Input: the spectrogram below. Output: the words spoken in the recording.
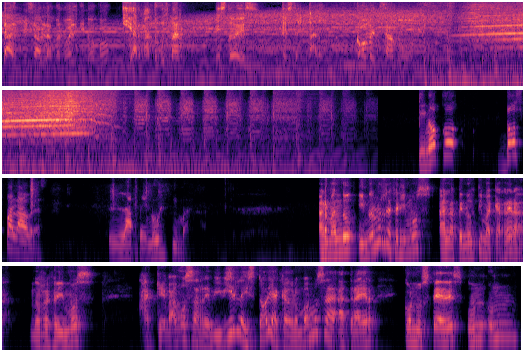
tal? Les habla Manuel Tinoco y Armando Guzmán. Esto es Desde el Pado. ¡Comenzamos! Tinoco, dos palabras. La penúltima. Armando, y no nos referimos a la penúltima carrera, nos referimos a que vamos a revivir la historia, cabrón. Vamos a, traer con ustedes un,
